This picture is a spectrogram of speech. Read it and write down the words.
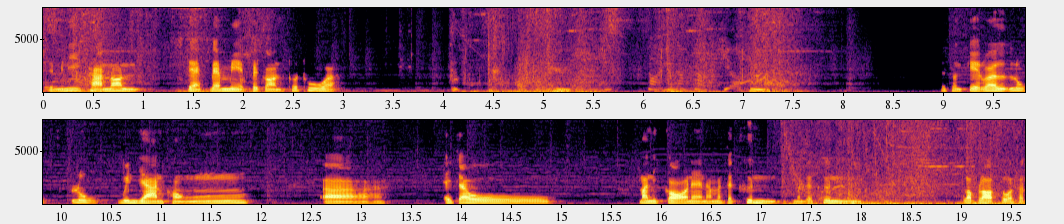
เจมินี่คานอน แจกดาเมจไปก่อนทั่วๆจะสังเกตว่าลูกลูกวิญญาณของ อ่า ไอเจ้า มานิกอร์เนี่ยนะมันจะขึ้นมันจะขึ้น รอบๆตัวศั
